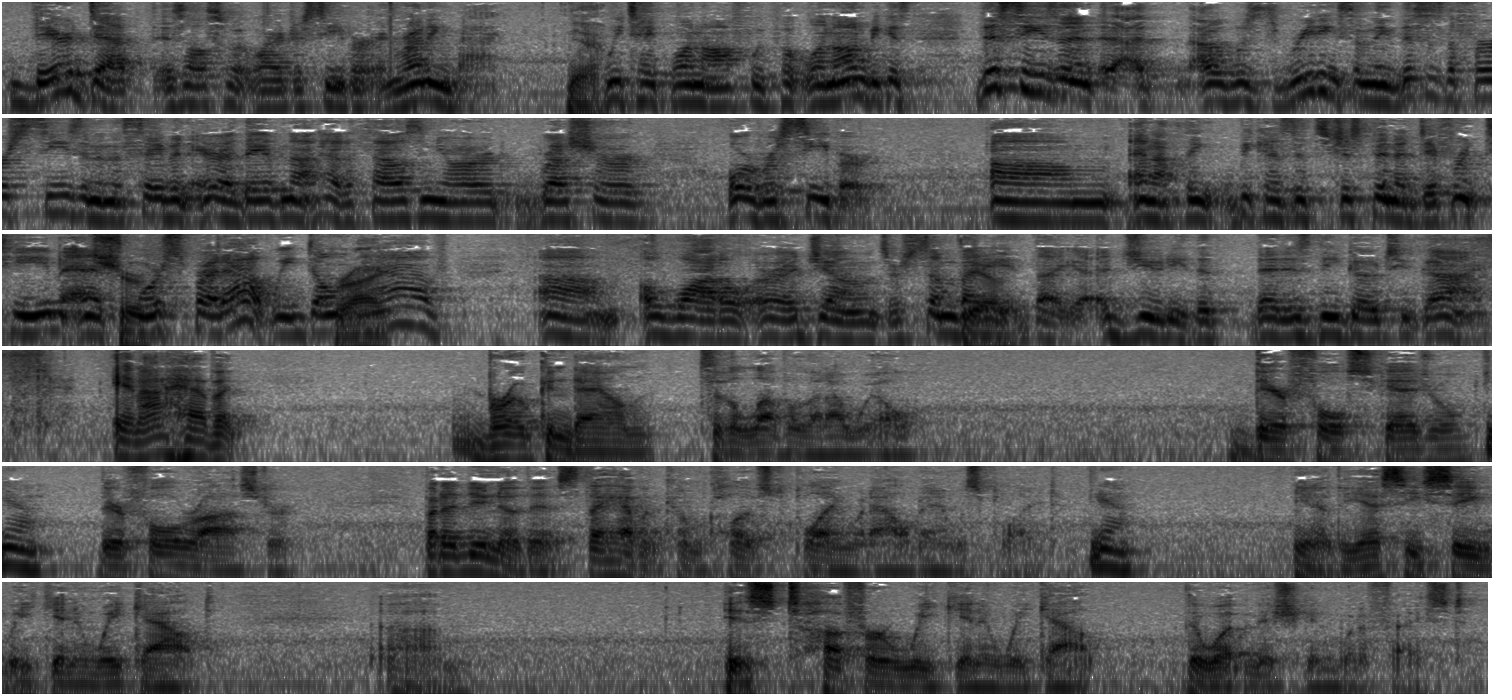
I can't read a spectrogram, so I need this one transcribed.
their depth is also at wide receiver and running back. Yeah. We take one off, we put one on because this season, I, I was reading something. This is the first season in the Saban era they have not had a thousand yard rusher or receiver. Um, and I think because it's just been a different team and it's Sure. more spread out. We don't Right. have um, a Waddle or a Jones or somebody Yeah. like a Jeudy that, that is the go to guy. And I haven't broken down to the level that I will their full schedule, Yeah. their full roster. But I do know this they haven't come close to playing what Alabama's played. Yeah. You know, the SEC week in and week out um, is tougher week in and week out than what Michigan would have faced.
